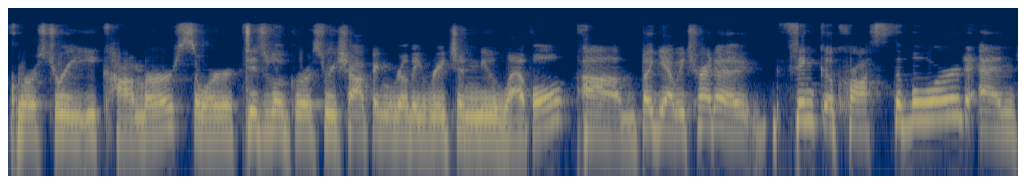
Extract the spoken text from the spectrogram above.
grocery e-commerce or digital grocery shopping really reach a new level. Um, but yeah, we try to think across the board and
